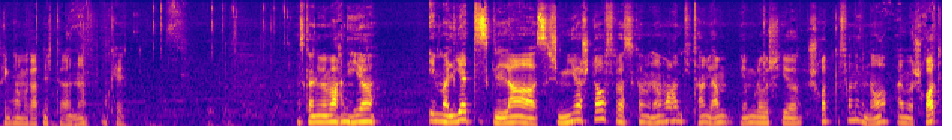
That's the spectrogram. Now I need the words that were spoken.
Trinken haben wir gerade nicht drin, ne? Okay. Was können wir machen hier? Emailliertes Glas. Schmierstoff. Was können wir noch machen? Titan. Wir haben, wir haben glaube ich, hier Schrott gefunden. Genau. Einmal Schrott.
